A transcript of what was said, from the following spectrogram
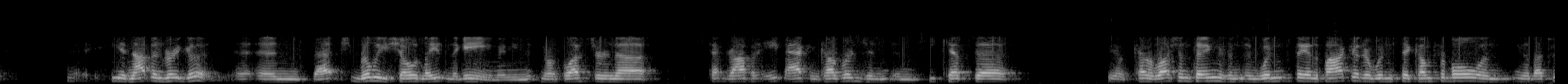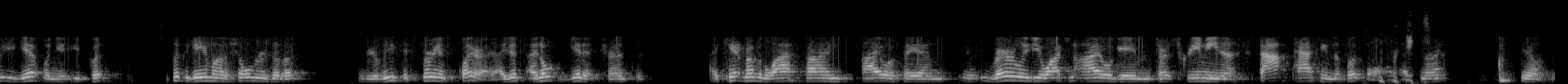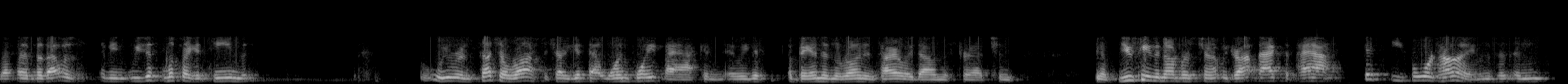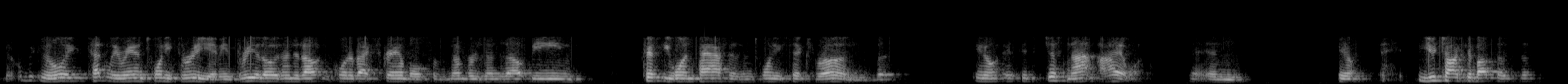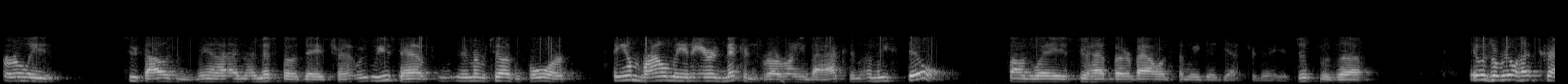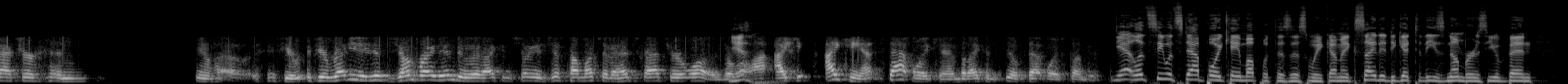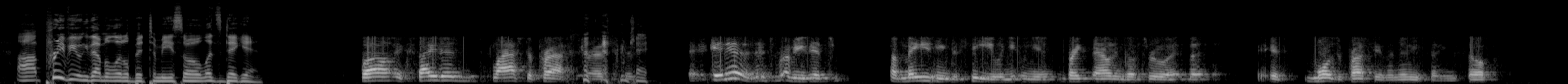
he has not been very good, and that really showed late in the game. I mean, Northwestern uh, kept dropping eight back in coverage, and, and he kept, uh, you know, kind of rushing things and, and wouldn't stay in the pocket or wouldn't stay comfortable, and you know that's what you get when you, you put put the game on the shoulders of a of your least experienced player. I, I just I don't get it, Trent. I can't remember the last time Iowa fans. You know, rarely do you watch an Iowa game and start screaming, uh, "Stop passing the football!" Right. That's not, you know. That, uh, but that was. I mean, we just looked like a team that we were in such a rush to try to get that one point back, and, and we just abandoned the run entirely down the stretch. And you know, you've seen the numbers, Trent. We dropped back to pass 54 times, and, and you know, only technically ran 23. I mean, three of those ended out in quarterback scrambles, so the numbers ended up being 51 passes and 26 runs. But you know, it, it's just not Iowa. And you know, you talked about the, the early 2000s. Man, I, I miss those days, Trent. We, we used to have. Remember 2004? Sam Brownlee and Aaron Mickens were our running backs, and, and we still found ways to have better balance than we did yesterday. It just was a, it was a real head scratcher, and you know, uh, if you're if you're ready to just jump right into it, I can show you just how much of a head scratcher it was. Yeah. I, I, can't, I can't. Statboy can, but I can steal Statboy's thunder. Yeah, let's see what Stat Boy came up with this this week. I'm excited to get to these numbers. You've been uh, previewing them a little bit to me, so let's dig in. Well, excited slash depressed, Okay. It is. It's. I mean, it's amazing to see when you when you break down and go through it, but it's more depressing than anything. So,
